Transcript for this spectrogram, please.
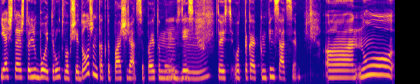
Я считаю, что любой труд вообще должен как-то поощряться, поэтому Мгм. здесь, то есть вот такая компенсация. А, ну,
